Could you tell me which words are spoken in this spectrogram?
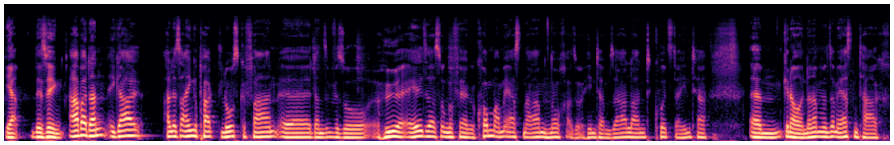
Ja, deswegen. Aber dann, egal, alles eingepackt, losgefahren. Äh, dann sind wir so Höhe Elsass ungefähr gekommen am ersten Abend noch, also hinterm Saarland, kurz dahinter. Ähm, genau, und dann haben wir uns am ersten Tag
